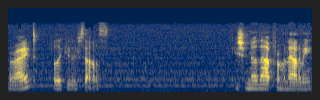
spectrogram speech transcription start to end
Alright? Follicular cells. You should know that from anatomy.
